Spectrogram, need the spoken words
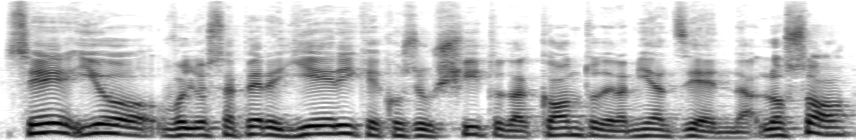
Se io voglio sapere ieri che cosa è uscito dal conto della mia azienda, lo so?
